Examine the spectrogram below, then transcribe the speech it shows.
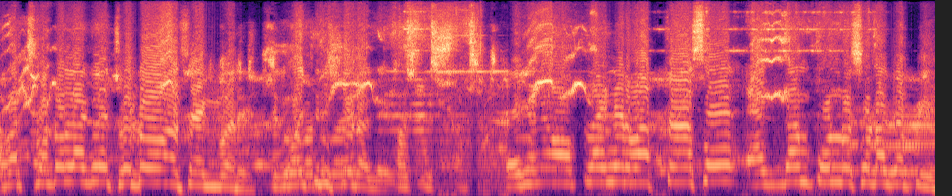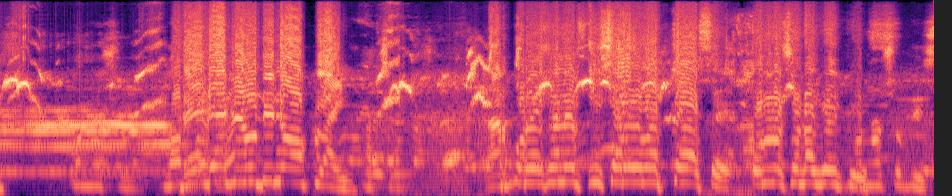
আবার ছোট লাগলে ছোট আছে একবারে, পঁয়ত্রিশশো টাকা। এখানে অফলাইনের বাচ্চা আছে, একদম পনেরোশো টাকা পিস রেডেড রুটিন অফলাইন তারপর এখানে ফিশারের বাচ্চা আছে, পনেরোশো পনেরোশো পিস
